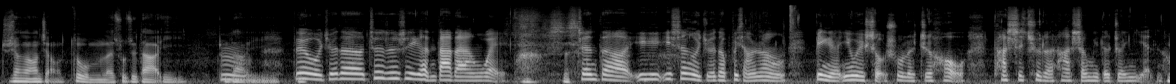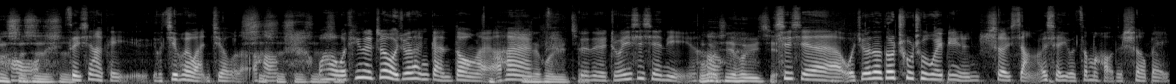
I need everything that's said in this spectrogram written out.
就像刚刚讲的，对我们来说最大的意义。嗯，对，我觉得这真是一个很大的安慰，是真的。医医生，我觉得不想让病人因为手术了之后，他失去了他生命的尊严，是是是，所以现在可以有机会挽救了哈。是是是，哇，我听了之后我觉得很感动哎，谢谢慧玉姐，对对，主任谢谢你，不会，谢谢慧玉姐，谢谢。我觉得都处处为病人设想，而且有这么好的设备，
